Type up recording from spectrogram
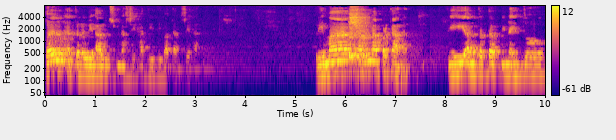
khairun atalawi alus minasihati tibatan sehat. Lima karena perkara. Bihi anu tetap dina itu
